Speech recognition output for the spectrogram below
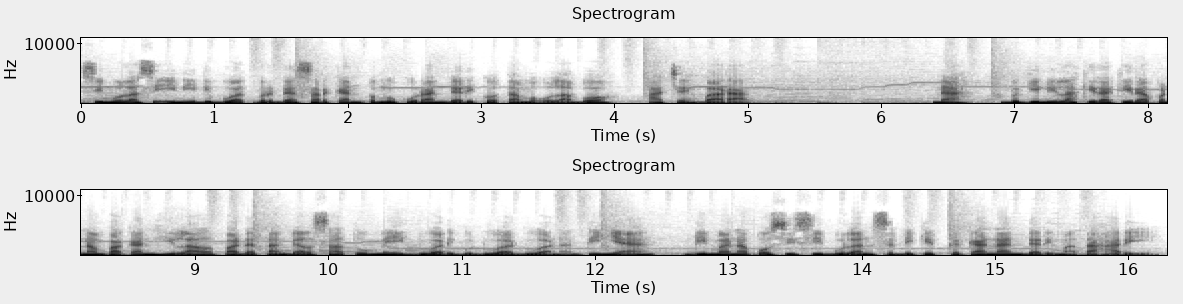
Simulasi ini dibuat berdasarkan pengukuran dari kota Meulaboh, Aceh Barat. Nah, beginilah kira-kira penampakan hilal pada tanggal 1 Mei 2022 nantinya, di mana posisi bulan sedikit ke kanan dari matahari.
